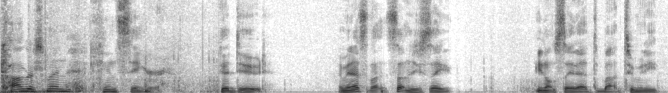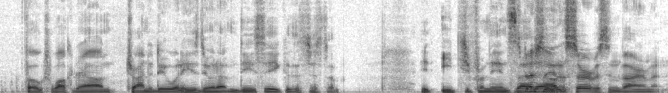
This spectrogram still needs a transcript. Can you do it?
Congressman Kinzinger, good dude. I mean, that's something you say. You don't say that to about too many folks walking around trying to do what he's doing up in D.C. because it's just a it eats you from the inside Especially out. in the service environment.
